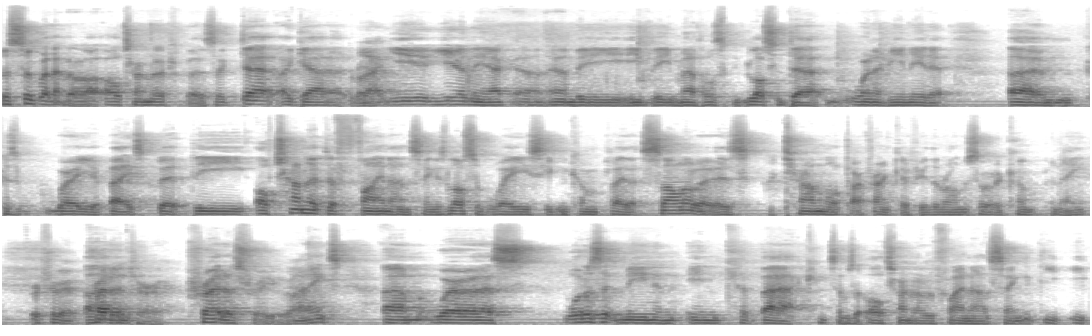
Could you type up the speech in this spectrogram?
Let's talk about alternative. It's like debt, I get it, right? You, you and the uh, and the EV metals, lots of debt whenever you need it, because where you're based. But the alternative financing, there's lots of ways you can come and play that. Some of it is terminal, quite frankly, if you're the wrong sort of company. For sure. Um, Predatory. predatory, right? Um, whereas, what does it mean in, in Quebec in terms of alternative financing? You, you,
